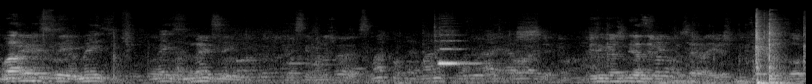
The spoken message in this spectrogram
Wow, this is amazing. Amazing. Amazing. מה קורה? מה נשמע? היי, how are you? בדיוק יש לי על זה וידאו שלה, יש לי כזאת.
